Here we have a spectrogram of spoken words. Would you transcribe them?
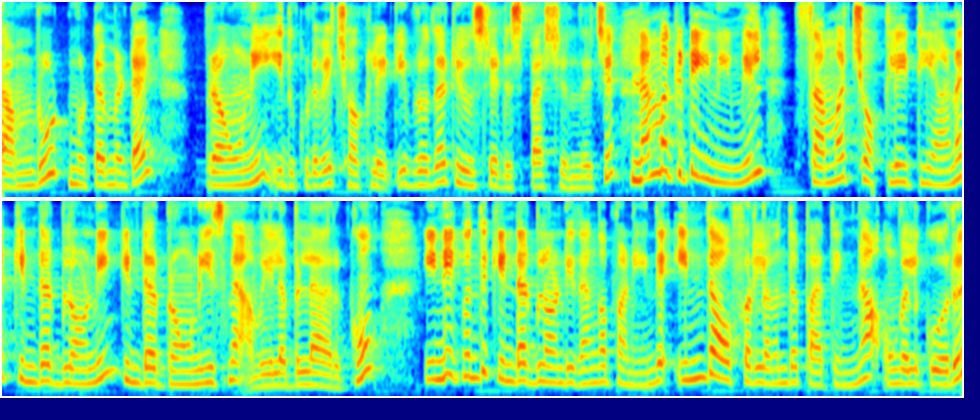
தம் ரூட் முட்டை மிட்டாய் ப்ரௌனி இது கூடவே சாக்லேட் இவ்வளோ தான் டியூஸ்டே டிஸ்பேச் இருந்துச்சு. நம்மக்கிட்ட இனிமேல் செம சாக்லேட்டியான கிண்டர் ப்ரௌனி கிண்டர் ப்ரௌனிஸ்மே அவைலபிளாக இருக்கும். இன்றைக்கி வந்து கிண்டர் பிளாண்டி தாங்க பண்ணியிருந்தேன். இந்த ஆஃபரில் வந்து பார்த்தீங்கன்னா உங்களுக்கு ஒரு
